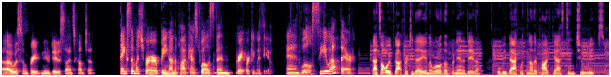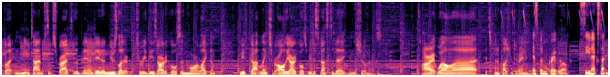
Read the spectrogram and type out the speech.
uh, with some great new data science content. Thanks so much for being on the podcast, Will. It's been great working with you, and we'll see you out there. That's all we've got for today in the world of banana data. We'll be back with another podcast in two weeks, but in the meantime, subscribe to the Banana Data newsletter to read these articles and more like them. We've got links for all the articles we discussed today in the show notes. All right, well, uh, it's been a pleasure, Triveni. It's been great, Will. See you next time.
